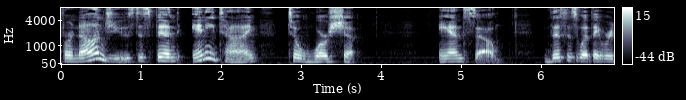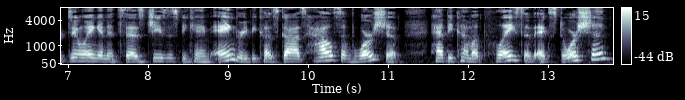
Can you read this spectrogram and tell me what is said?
for non Jews to spend any time to worship. And so, this is what they were doing, and it says Jesus became angry because God's house of worship had become a place of extortion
